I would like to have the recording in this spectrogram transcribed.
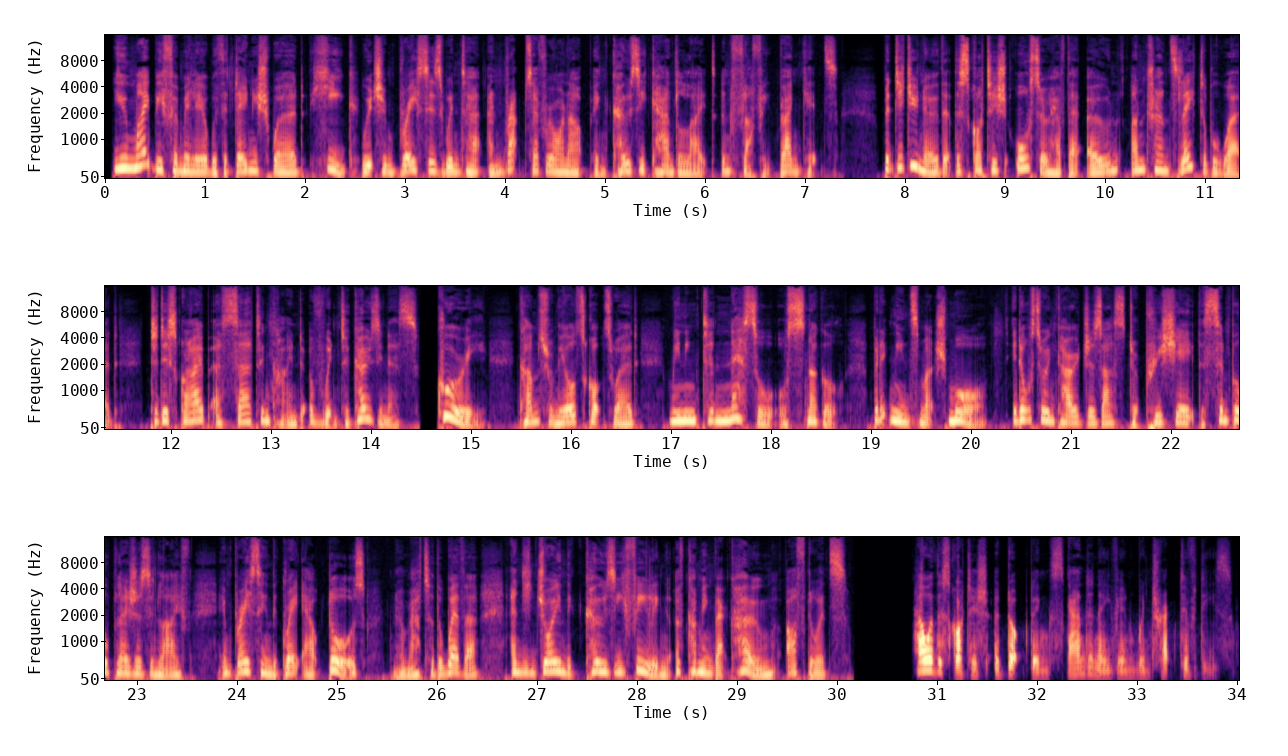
You might be familiar with the Danish word hygge, which embraces winter and wraps everyone up in cosy candlelight and fluffy blankets. But did you know that the Scottish also have their own untranslatable word to describe a certain kind of winter coziness? Coorie comes from the Old Scots word meaning to nestle or snuggle, but it means much more. It also encourages us to appreciate the simple pleasures in life, embracing the great outdoors, no matter the weather, and enjoying the cosy feeling of coming back home afterwards. How are the Scottish adopting Scandinavian winter activities?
